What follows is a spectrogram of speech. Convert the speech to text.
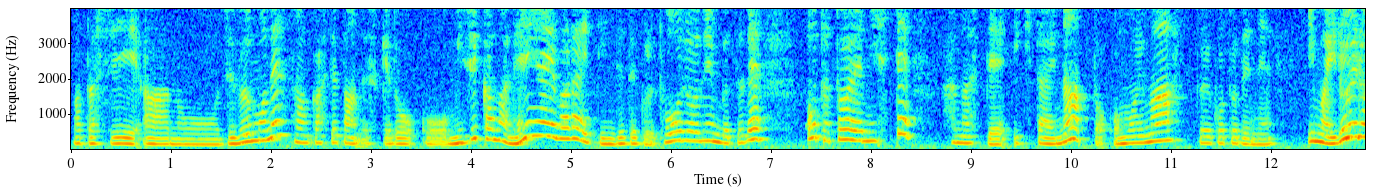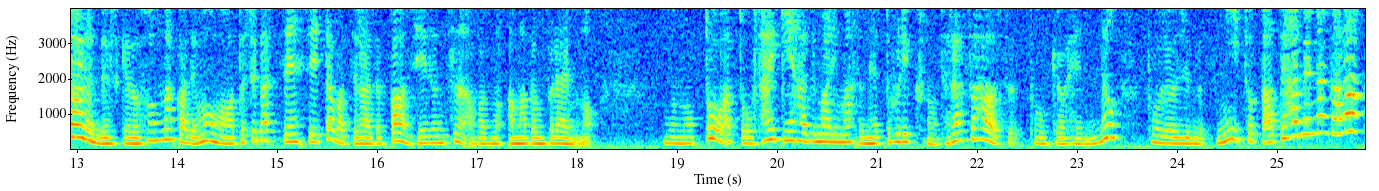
私あの自分もね参加してたんですけどこう身近な恋愛バラエティに出てくる登場人物でを例えにして話していきたいなと思います。ということでね今いろいろあるんですけどその中でも、まあ、私が出演していた「バチェラージャパンシーズン2アマゾンプライムのものとあと最近始まりますネットフリックスのテラスハウス東京編の登場人物にちょっと当てはめながら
